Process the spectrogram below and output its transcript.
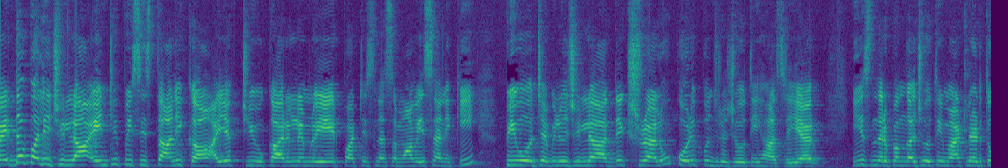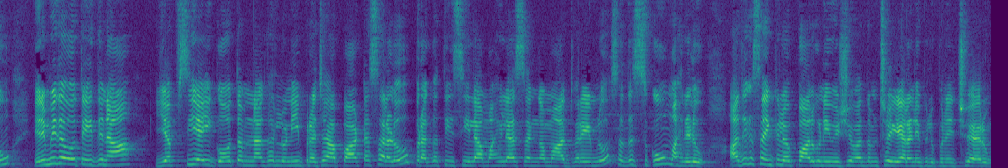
పెద్దపల్లి జిల్లా ఎన్టీపీసీ స్థానిక ఐఎఫ్టియు కార్యాలయంలో ఏర్పాటు చేసిన సమావేశానికి పిఓజబిలు జిల్లా అధ్యక్షురాలు కోడిపుంజుల జ్యోతి హాజరయ్యారు. ఈ సందర్భంగా జ్యోతి మాట్లాడుతూ ఎనిమిదవ తేదీన ఎఫ్సిఐ గౌతమ్ నగర్లోని ప్రజా పాఠశాలలో ప్రగతిశీల మహిళా సంఘం ఆధ్వర్యంలో సదస్సుకు మహిళలు అధిక సంఖ్యలో పాల్గొని విజయవంతం చేయాలని పిలుపునిచ్చారు.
